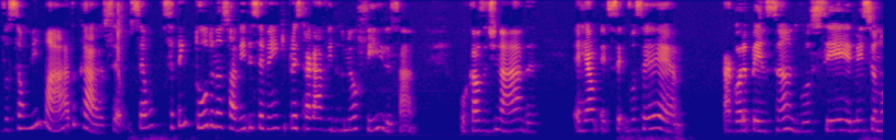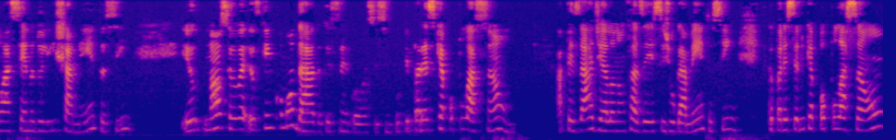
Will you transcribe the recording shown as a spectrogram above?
você é um mimado, cara. Você, você, é um, você tem tudo na sua vida e você vem aqui pra estragar a vida do meu filho, sabe? Por causa de nada. É real, é, você- você, agora pensando, você mencionou a cena do linchamento, assim. Eu, nossa, eu, eu fiquei incomodada com esse negócio, assim, porque parece que a população, apesar de ela não fazer esse julgamento, assim, fica parecendo que a população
